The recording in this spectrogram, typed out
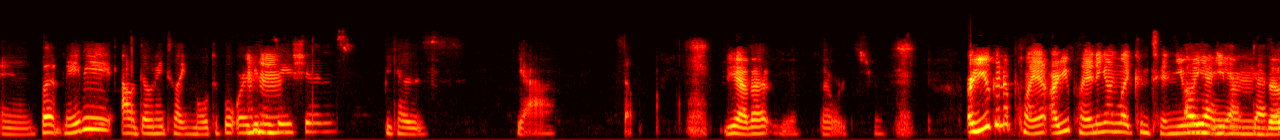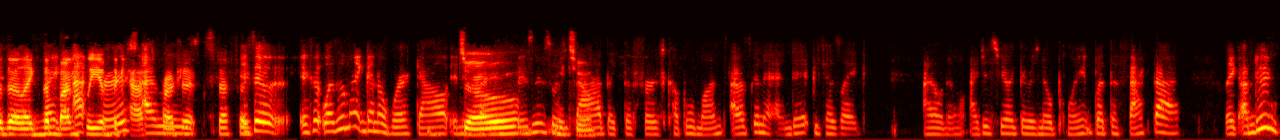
And but maybe I'll donate to like multiple Mm-hmm. Organizations because yeah. So Yeah, that yeah, that works too. Are you gonna plan? Are you planning on like oh, continuing Oh, yeah, yeah, even the the like the. Like, monthly of the first, cast I was- project stuff? If it if it wasn't like gonna work out and if, like, business Me was bad like the first couple months, I was gonna end it because like I don't know, I just feel like there was no point. But the fact that like I'm doing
